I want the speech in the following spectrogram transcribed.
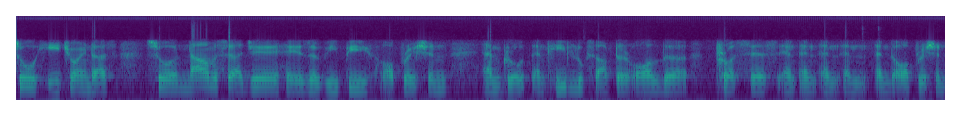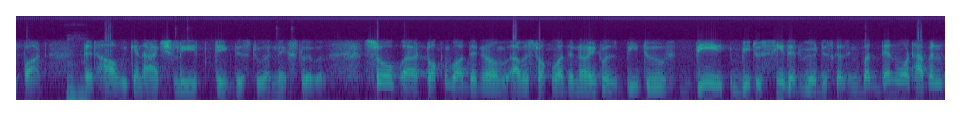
so he joined us. So now Mr. Ajay is a VP operation and growth, and he looks after all the process and, and, and, and, and the operation part mm-hmm. that how we can actually take this to the next level. So uh, talking about that, you know, I was talking about that, you know, it was B2 B B2C that we were discussing. But then what happened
